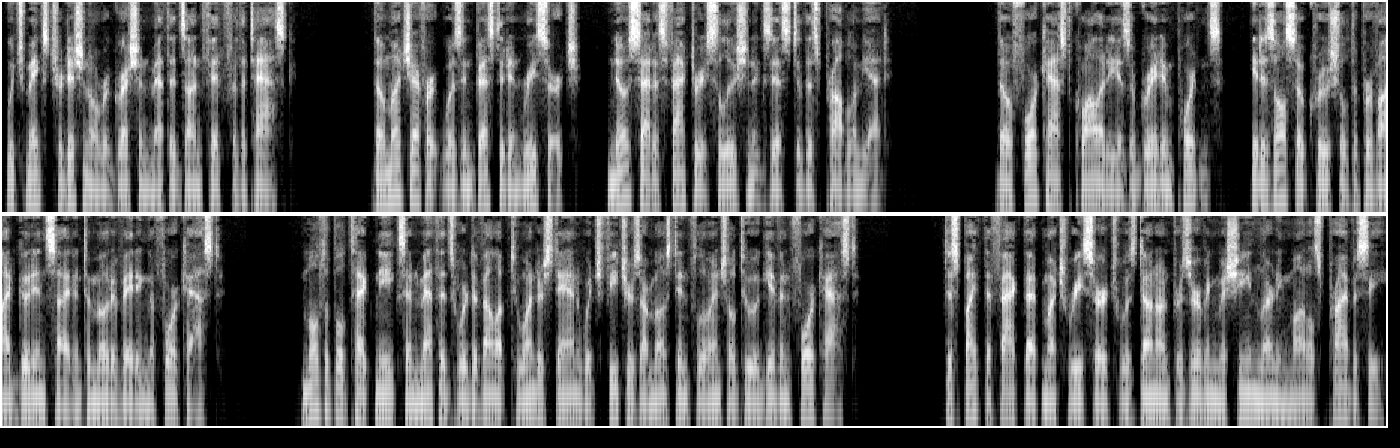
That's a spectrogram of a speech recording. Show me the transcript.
which makes traditional regression methods unfit for the task. Though much effort was invested in research, no satisfactory solution exists to this problem yet. Though forecast quality is of great importance, it is also crucial to provide good insight into motivating the forecast. Multiple techniques and methods were developed to understand which features are most influential to a given forecast. Despite the fact that much research was done on preserving machine learning models' privacy,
